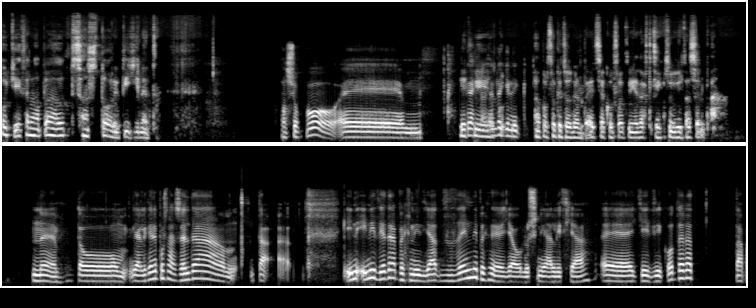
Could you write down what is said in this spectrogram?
οκ, ήθελα απλά να δω σαν story τι γίνεται. Θα σου πω, ε, Γιατί κοίταξε, τα Zelda ακολου- γενικ- ακολουθώ και το Zelda, έτσι ακολουθώ την διαδρακτική ακολουθώ και τα Zelda. Ναι, το... η αλήθεια είναι πως τα Zelda τα... είναι, είναι ιδιαίτερα παιχνίδια, δεν είναι παιχνίδια για όλους είναι η αλήθεια ε, και ειδικότερα τα,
